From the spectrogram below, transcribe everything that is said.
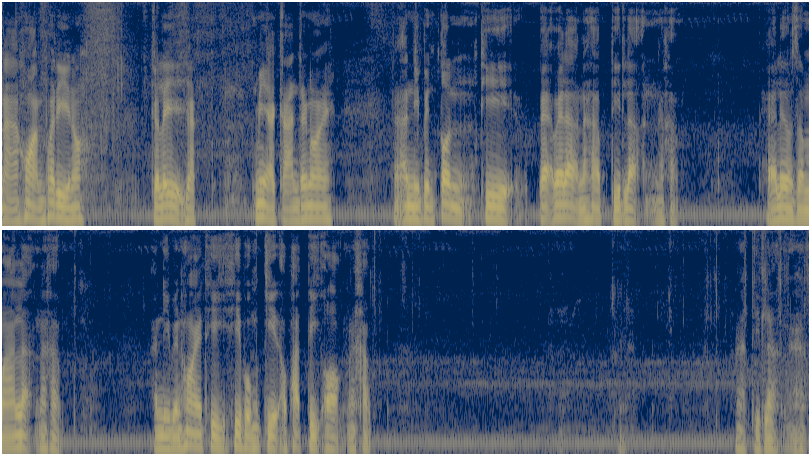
หนาห้อนพอดีเนาะก็เลยอยากมีอาการจังน้อย อันนี้เป็นต้นที่แปะไว้แล้วนะครับ ติดแล้วนะครับ แผลเริ่มสมานแล้วนะครับ นนี้เป็นห้อยที่ที่ผมกรีดเอาพลาสติกออกนะครับนะติดแล้วนะครับ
